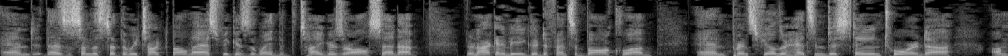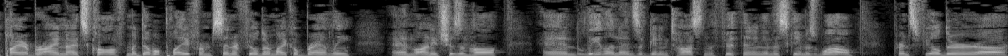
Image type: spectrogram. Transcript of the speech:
And that's some of the stuff that we talked about last week is the way that the Tigers are all set up. They're not going to be a good defensive ball club. And Prince Fielder had some disdain toward uh, umpire Brian Knight's call from a double play from center fielder Michael Brantley and Lonnie Chisenhall. And Leyland ends up getting tossed in the fifth inning in this game as well. Prince Fielder, uh,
